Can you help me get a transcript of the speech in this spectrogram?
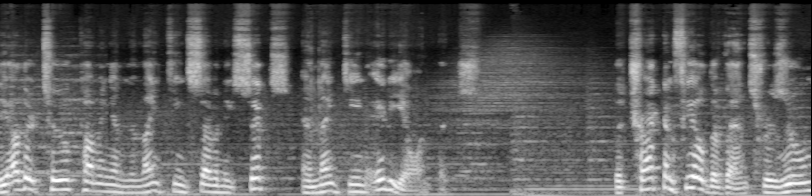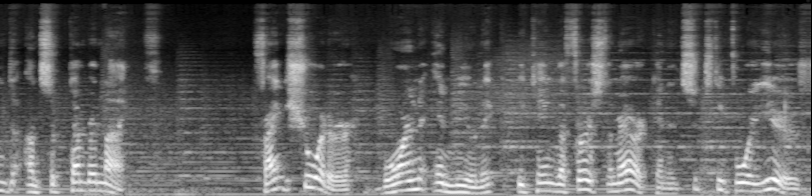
the other two coming in the 1976 and 1980 Olympics. The track and field events resumed on September 9th. Frank Shorter, born in Munich, became the first American in 64 years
